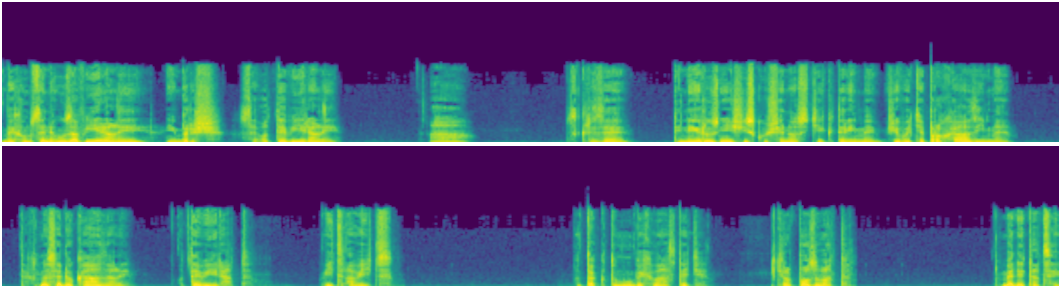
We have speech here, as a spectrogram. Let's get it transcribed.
Abychom se neuzavírali, nejbrž se otevírali a skrze ty nejrůznější zkušenosti, kterými v životě procházíme, tak jsme se dokázali otevírat víc a víc. No tak k tomu bych vás teď chtěl pozvat. Meditaci.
